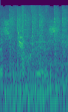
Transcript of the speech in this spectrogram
Let's do this.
